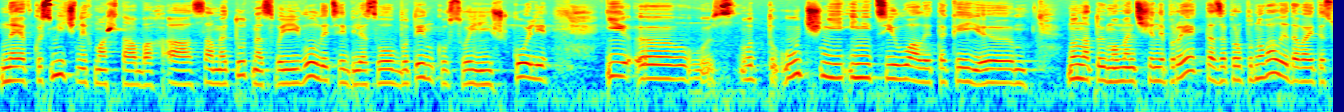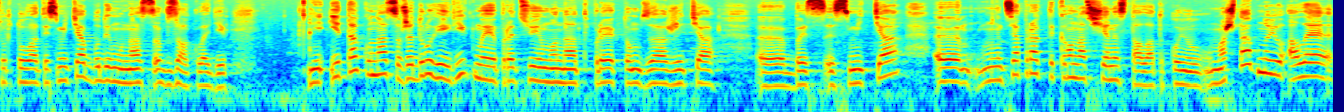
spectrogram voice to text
не в космічних масштабах, а саме тут, на своїй вулиці, біля свого будинку, в своїй школі. І е, от учні ініціювали такий, е, ну на той момент ще не проєкт, а запропонували давайте сортувати сміття, будемо у нас в закладі. І, і так у нас вже другий рік ми працюємо над проєктом за життя е, без сміття. Е, Ця практика у нас ще не стала такою масштабною, але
